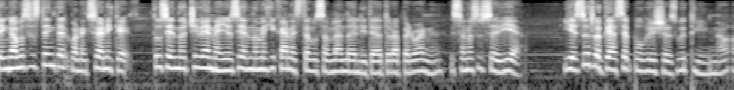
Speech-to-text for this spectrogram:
tengamos esta interconexión y que tú siendo chilena y yo siendo mexicana estemos hablando de literatura peruana. Eso no sucedía. Y eso es lo que hace Publishers Weekly, ¿no?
